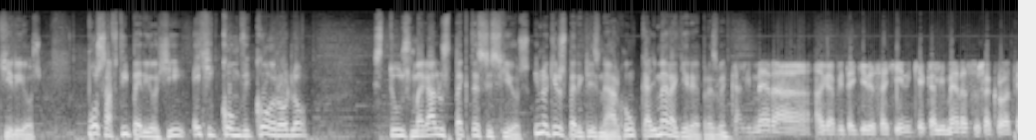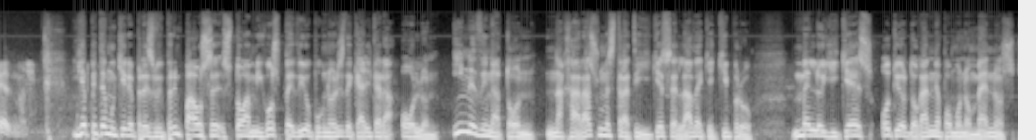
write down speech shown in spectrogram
κυρίως πώς αυτή η περιοχή έχει κομβικό ρόλο στους μεγάλους παίκτες ισχύως. Είναι ο κύριος Περικλής Νεάρχου. Καλημέρα κύριε Πρέσβη. Καλημέρα αγαπητέ κύριε Σαχίνη και καλημέρα στους ακροατές μας. Για πείτε μου κύριε Πρέσβη, πριν πάω στο αμυγός πεδίο που γνωρίζετε καλύτερα όλων, είναι δυνατόν να χαράσουμε στρατηγικές Ελλάδα και Κύπρου με λογικές ότι ο Ορντογάν είναι απομονωμένος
